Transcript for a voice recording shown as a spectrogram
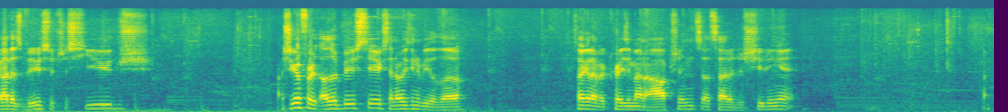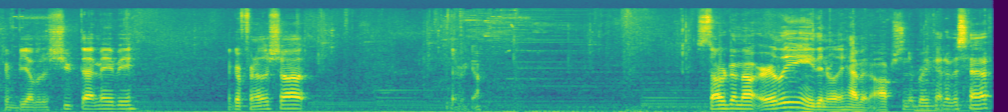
Got his boost, which is huge. I should go for his other boost here, because I know he's to be low. So I could have a crazy amount of options outside of just shooting it. I could be able to shoot that maybe. I go for another shot. There we go. Started him out early, he didn't really have an option to break out of his half.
